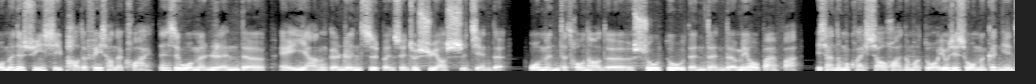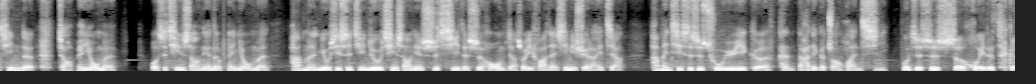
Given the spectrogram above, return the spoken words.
我们的讯息跑得非常的快，但是我们人的培养跟认知本身就需要时间的。我们的头脑的速度等等的没有办法一下那么快消化那么多，尤其是我们更年轻的小朋友们，或是青少年的朋友们，他们尤其是进入青少年时期的时候，我们讲说以发展心理学来讲，他们其实是处于一个很大的一个转换期，不只是社会的这个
